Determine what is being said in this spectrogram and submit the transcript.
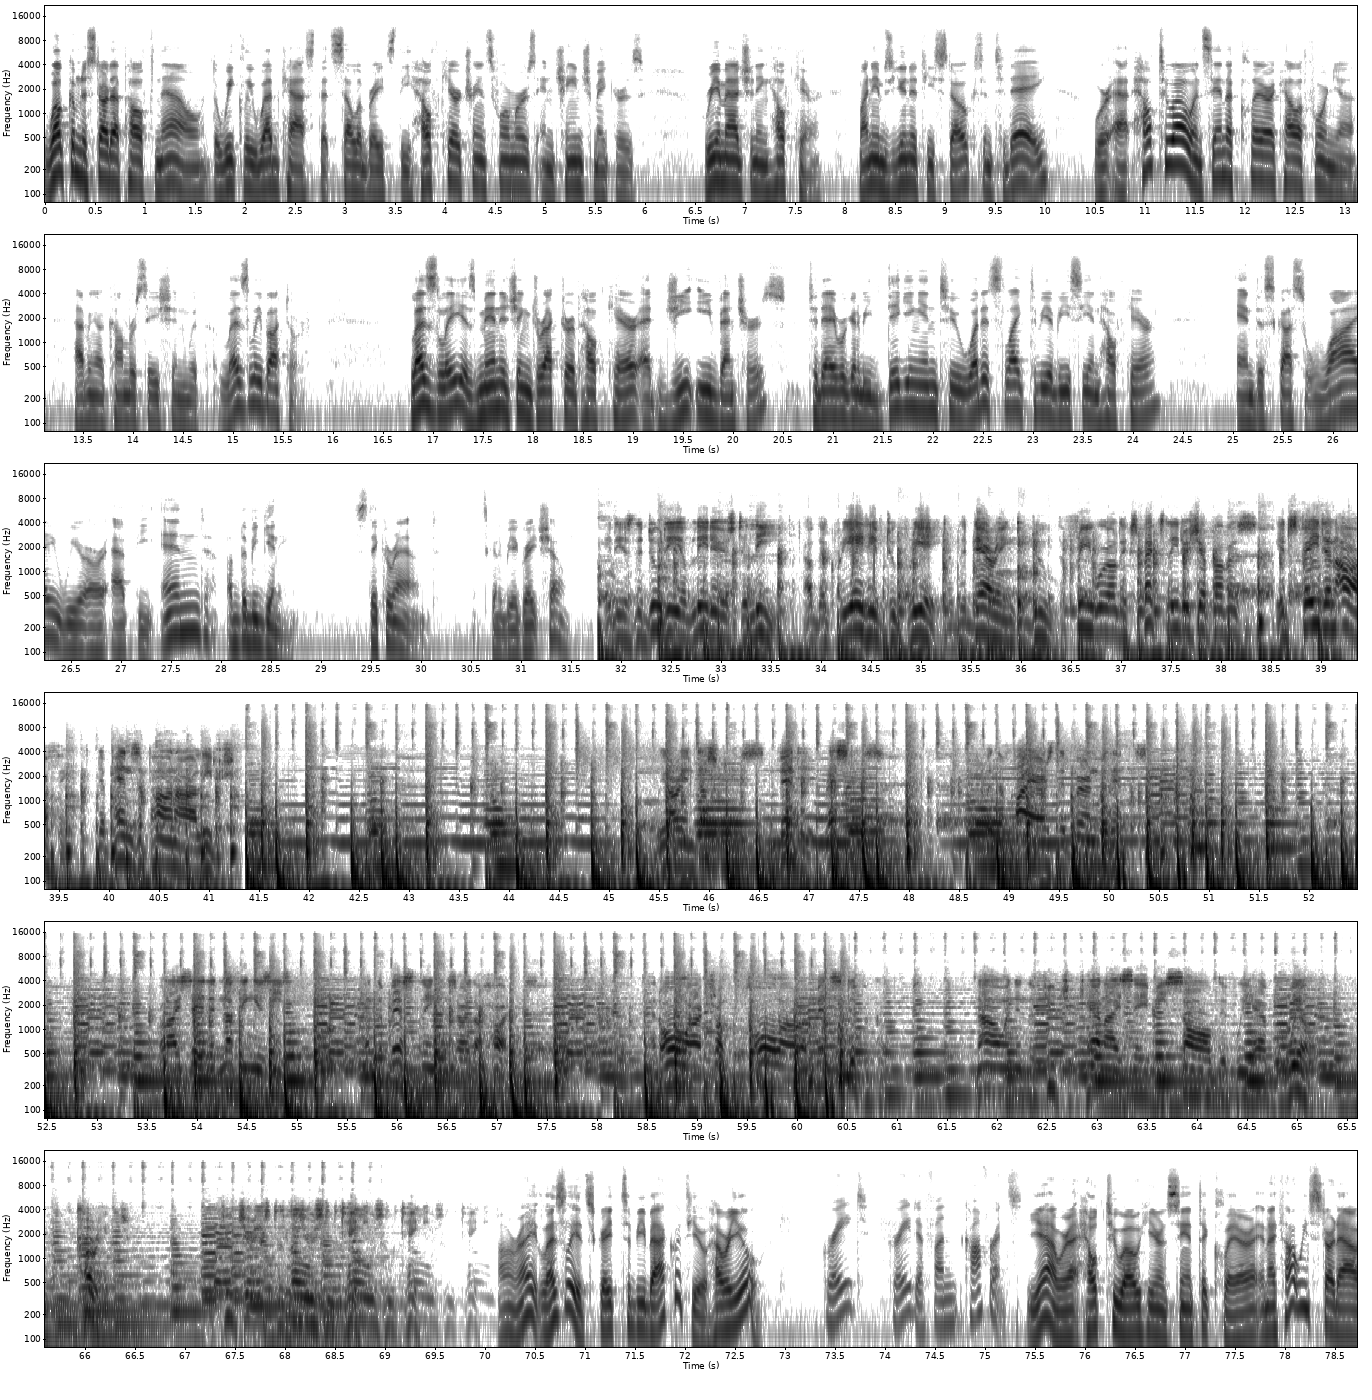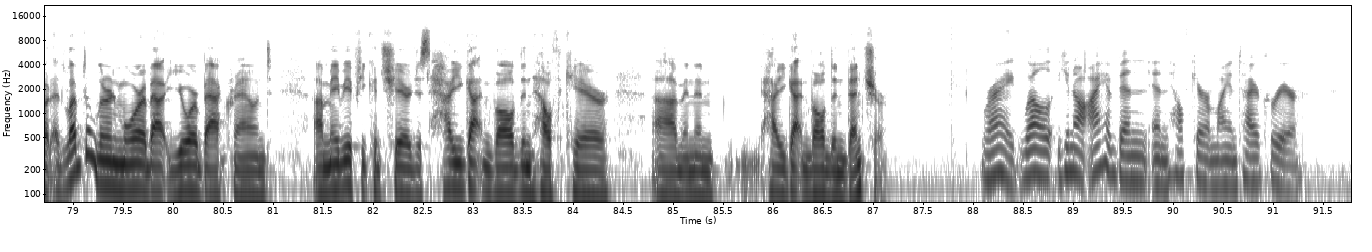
Welcome to Startup Health Now, the weekly webcast that celebrates the healthcare transformers and changemakers reimagining healthcare. My name is Unity Stoakes, and today we're at Health2O in Santa Clara, California, having a conversation with Leslie Bottorff. Leslie is Managing Director of Healthcare at GE Ventures. Today we're going to be digging into what it's like to be a VC in healthcare and discuss why we are at the end of the beginning. Stick around. It's going to be a great show. It is the duty of leaders to lead, of the creative to create, of the daring to do. The free world expects leadership of us. Its fate and our fate depends upon our leadership. We are industrious, inventive, restless, with the fires that burn within us. But I say that nothing is easy, and the best things are the hardest. And all our troubles, all our immense difficulties, now and in the future, can I say, be solved if we have the will, the courage. The future is to those who take, who who take. All right, Leslie, it's great to be back with you. How are you? Great, great, a fun conference. Yeah, we're at Health 2O here in Santa Clara, and I thought we'd start out. I'd love to learn more about your background. Uh, maybe if you could share just how you got involved in healthcare um, and then how you got involved in venture. Right. Well, you know, I have been in healthcare my entire career.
